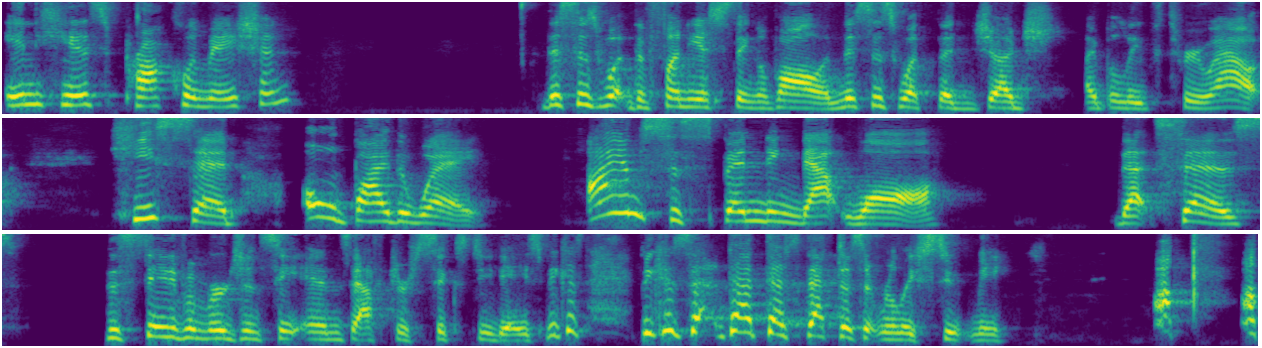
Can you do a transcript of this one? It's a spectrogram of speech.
in his proclamation, this is what the funniest thing of all, and this is what the judge, I believe, threw out. He said, Oh, by the way, I am suspending that law that says the state of emergency ends after 60 days because because that that does that doesn't really suit me.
